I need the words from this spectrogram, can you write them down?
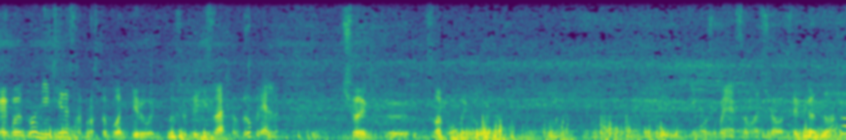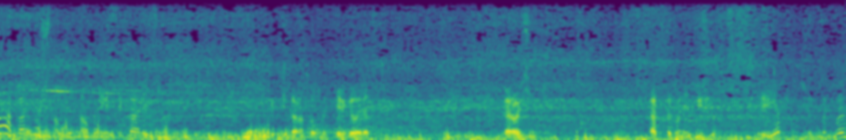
как бы, ну, неинтересно просто блокировать, потому что ты не знаешь, а вдруг реально человек э, знакомый какой-то. Не можешь понять с самого начала. Все говорят, да, да, конечно, мы там пересекались. Какие-то рандомные теперь говорят. Короче, как такой мне пишет, привет, что-то такое.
